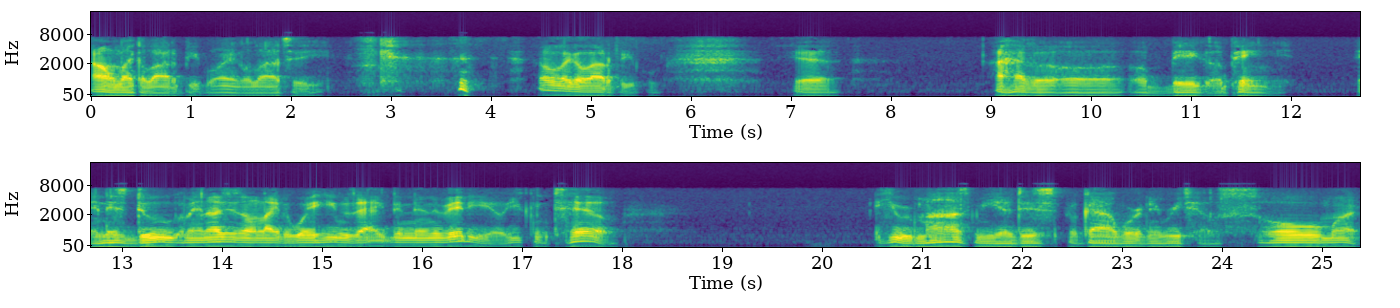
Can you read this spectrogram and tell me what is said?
I don't like a lot of people. I ain't gonna lie to you. I don't like a lot of people. Yeah. I have a, a, a big opinion. And this dude, man, I just don't like the way he was acting in the video. You can tell. He reminds me of this guy working in retail so much.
